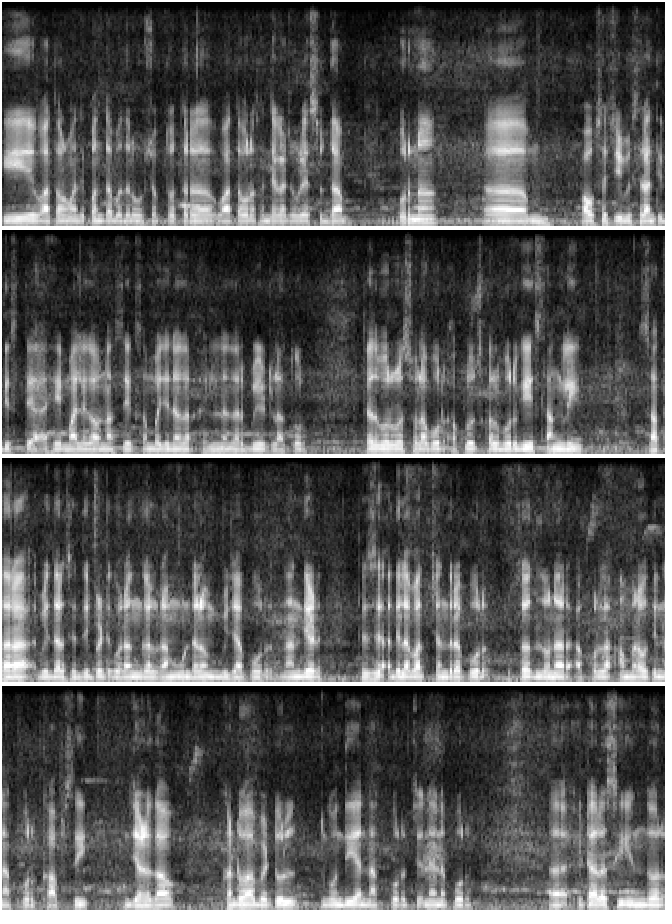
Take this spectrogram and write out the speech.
की वातावरणामध्ये कोणता बदल होऊ शकतो. तर वातावरण संध्याकाळच्या वेळेससुद्धा पूर्ण पावसाची विश्रांती दिसते आहे. मालेगाव नाशिक संभाजीनगर अहिलनगर बीड लातूर त्याचबरोबर सोलापूर अकलूज कलबुर्गी सांगली सातारा बिदर सिद्धिपेठ वरंगल रामगुंडलम विजापूर नांदेड तसेच आदिलाबाद चंद्रपूर पुसद लोणार अकोला अमरावती नागपूर कापसी जळगाव खंडवा बेटूल गोंदिया नागपूर नैनापूर इटारसी इंदोर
